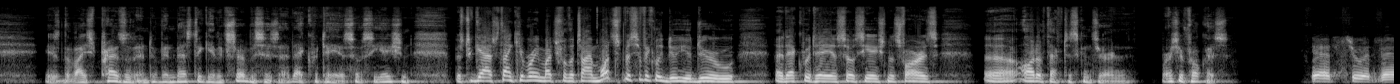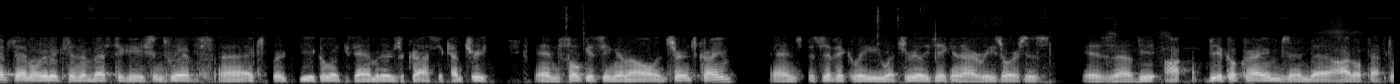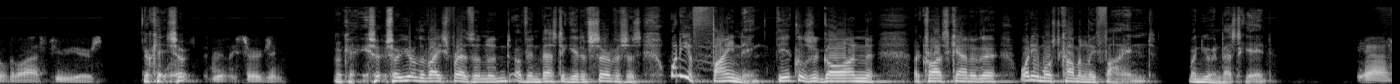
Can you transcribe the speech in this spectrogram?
is the Vice President of Investigative Services at Equite Association. Mr. Gast, thank you very much for the time. What specifically do you do at Equite Association as far as uh, auto theft is concerned? Where's your focus? Yeah, it's through advanced analytics and investigations. We have uh, expert vehicle examiners across the country and focusing on all insurance crime. And specifically, what's really taken our resources is uh, uh, vehicle crimes and uh, auto theft over the last few years. Okay, so, it's been really surging. Okay, so, so you're the vice president of investigative services. What are you finding? Vehicles are gone across Canada. What do you most commonly find when you investigate? Yeah,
